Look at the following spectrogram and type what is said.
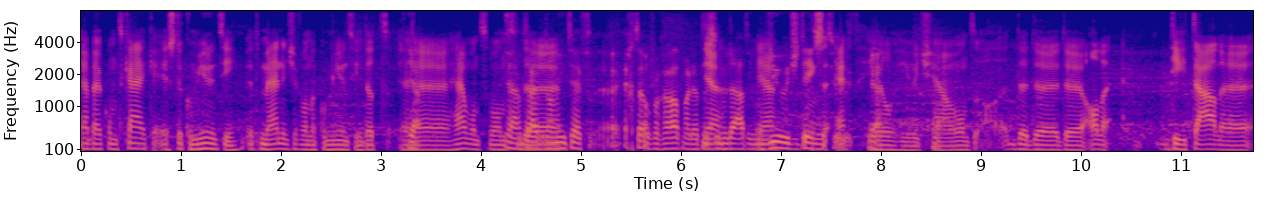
erbij komt kijken is de community. Het managen van de community. Dat, eh, hè, want, want Ja, de, daar hebben we het nog niet even, echt over gehad, maar dat is inderdaad een Ja. huge ding Dat is natuurlijk. echt heel huge, ja. Want de, de, de, alle digitale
